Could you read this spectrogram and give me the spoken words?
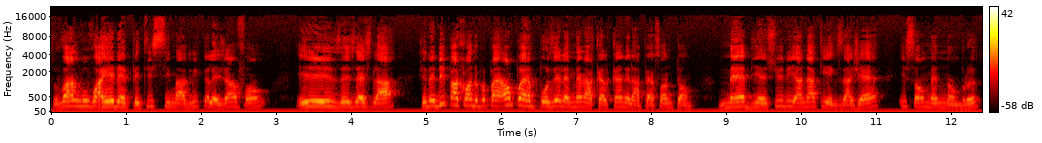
Souvent, vous voyez des petits simagris que les gens font. Ils exercent là. Je ne dis pas qu'on ne peut pas, on peut imposer les mains à quelqu'un et la personne tombe. Mais bien sûr, il y en a qui exagèrent. Ils sont même nombreux,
